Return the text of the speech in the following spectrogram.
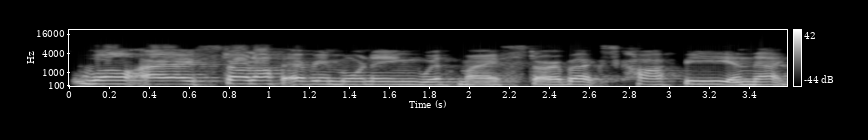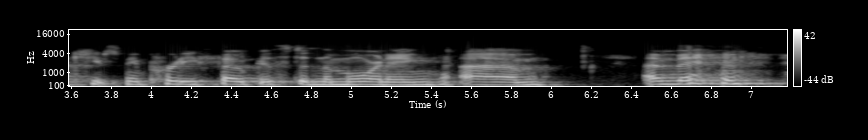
Well, I start off every morning with my Starbucks coffee, and that keeps me pretty focused in the morning. Um, and then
